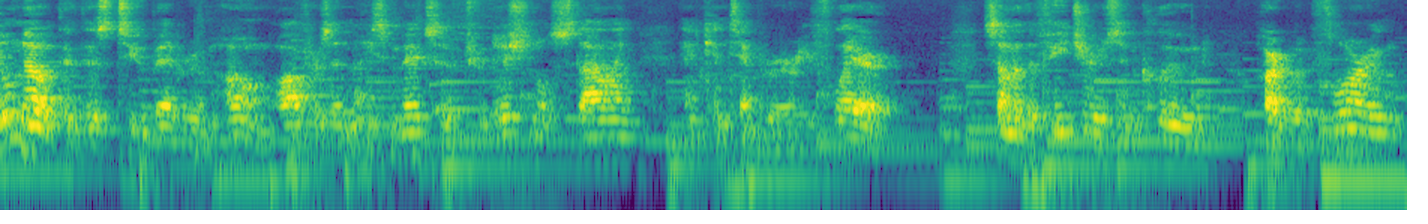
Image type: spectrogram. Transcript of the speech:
You'll note that this two-bedroom home offers a nice mix of traditional styling and contemporary flair. Some of the features include hardwood flooring,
